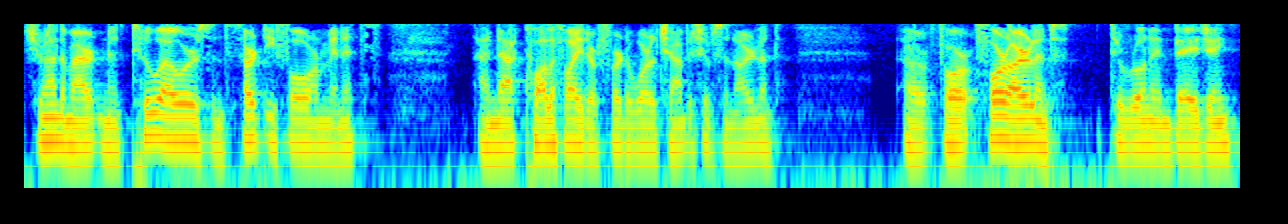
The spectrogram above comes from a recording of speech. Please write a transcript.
she ran the marathon in 2 hours and 34 minutes and that qualified her for the World Championships in Ireland or for for Ireland to run in Beijing.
